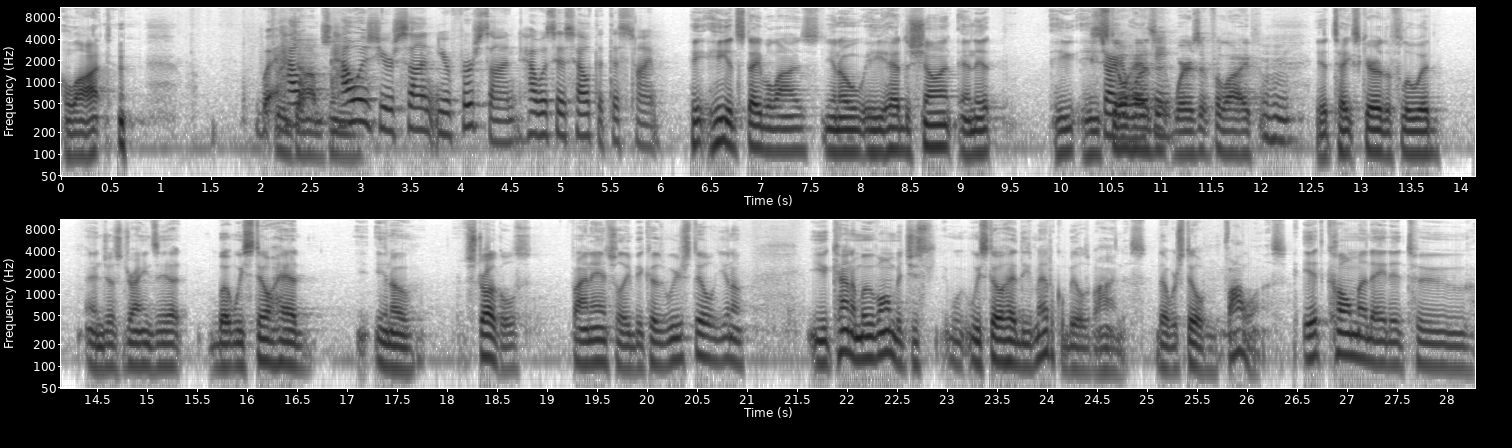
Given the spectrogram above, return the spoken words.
a lot. how, how was your son, your first son, how was his health at this time? He, he had stabilized. You know, he had the shunt, and it he, he still has working. it, wears it for life. Mm-hmm. It takes care of the fluid and just drains it. But we still had, you know, struggles financially because we are still, you know, you kind of move on, but you, we still had these medical bills behind us that were still following us. It culminated to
